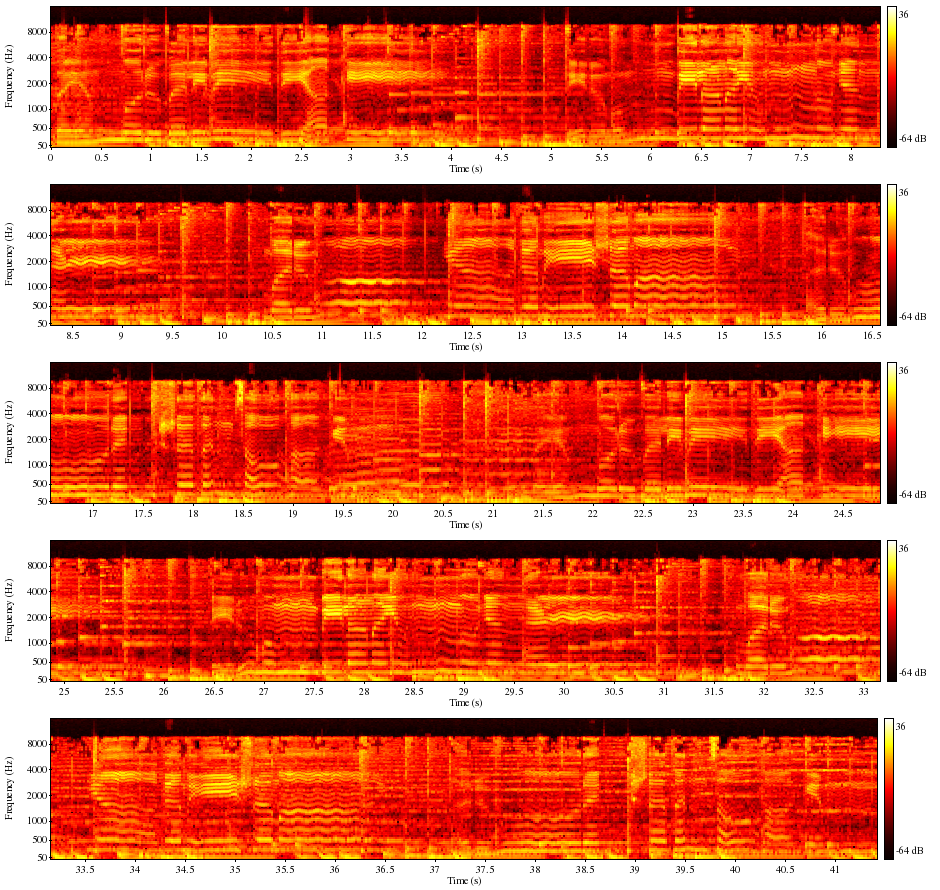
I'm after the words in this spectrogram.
ഹൃദയം ഒരു ബലിവേദിയാക്കി. തിരുമുമ്പിലണയുന്നു ഞങ്ങൾ. വരുമോ യാഗമേഷമായി? തരുമോ രക്ഷതൻ സൗഭാഗ്യം? സൗഭാഗ്യം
